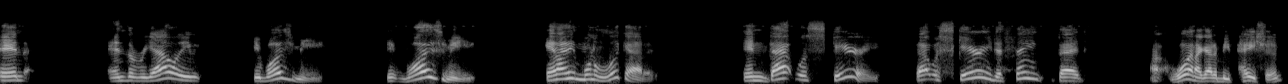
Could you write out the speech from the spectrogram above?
And and the reality, it was me. It was me. And I didn't want to look at it. And that was scary. That was scary to think that uh, one, I got to be patient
